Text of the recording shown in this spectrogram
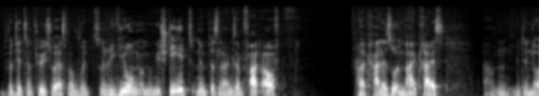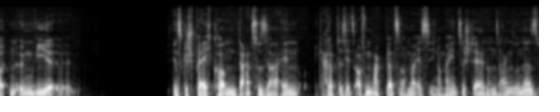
wird jetzt natürlich so erstmal, wo jetzt eine Regierung irgendwie steht, nimmt das langsam Fahrt auf. Aber gerade so im Wahlkreis ähm, mit den Leuten irgendwie äh, ins Gespräch kommen, da zu sein, egal ob das jetzt auf dem Marktplatz nochmal ist, sich nochmal hinzustellen und sagen so, ne, ich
